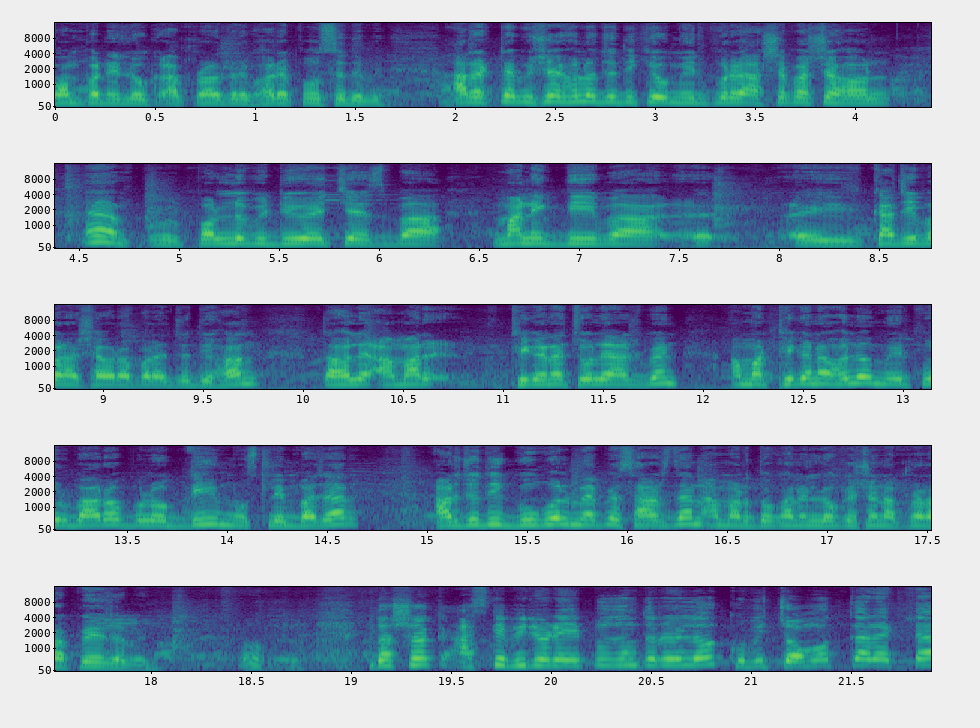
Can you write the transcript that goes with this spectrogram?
কোম্পানির লোক আপনাদের ঘরে পৌঁছে দেবে। আর একটা বিষয় হলো, যদি কেউ মিরপুরের আশেপাশে হন হ্যাঁ পল্লবী ডিওএইচএস বা মানিকদি বা এই কাজীপাড়া শেওড়াপাড়া যদি হন, তাহলে আমার ঠিকানা চলে আসবেন। আমার ঠিকানা হলো মিরপুর বারো, ব্লক ডি, মুসলিম বাজার। আর যদি গুগল ম্যাপে সার্চ দেন, আমার দোকানের লোকেশন আপনারা পেয়ে যাবেন। ওকে দর্শক আজকে ভিডিওটা এই পর্যন্ত রইল। খুবই চমৎকার একটা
